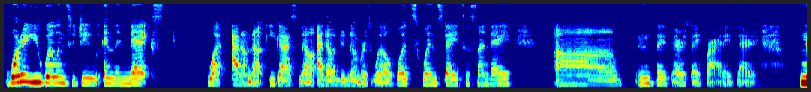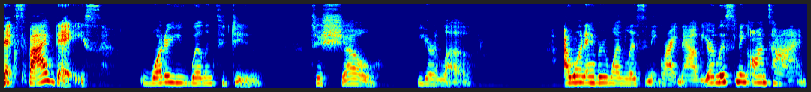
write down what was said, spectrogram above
What are you willing to do in the next what I don't know. You guys know I don't do numbers well. What's Wednesday to Sunday? Um, Wednesday, Thursday, Friday, Saturday. Next five days, what are you willing to do to show your love? I want everyone listening right now, if you're listening on time,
